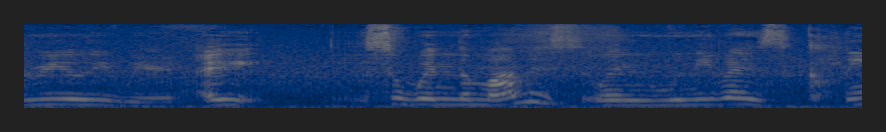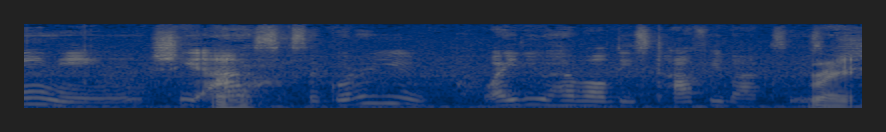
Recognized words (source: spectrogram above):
really weird. I so when the mom is when Muniba is cleaning, she Uh-huh. asks like, "What are you? Why do you have all these toffee boxes?" Right.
